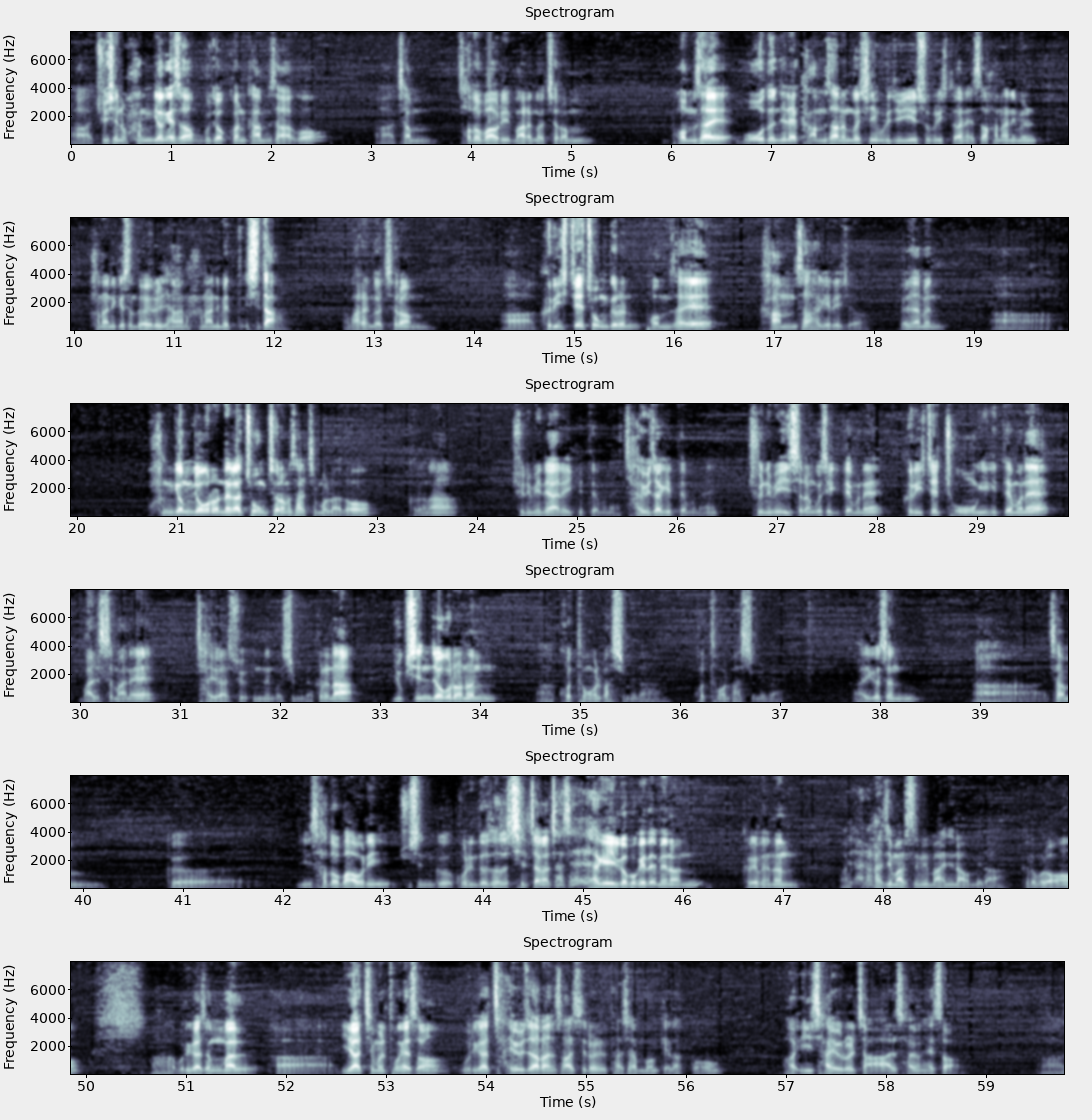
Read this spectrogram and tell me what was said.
아, 주신 환경에서 무조건 감사하고 아, 참 사도 바울이 말한 것처럼 범사의 모든 일에 감사하는 것이 우리 주 예수 그리스도 안에서 하나님을 하나님께서 너희를 향한 하나님의 뜻이다 말한 것처럼 아, 그리스도의 종들은 범사에 감사하게 되죠. 왜냐하면 아, 환경적으로 내가 종처럼 살지 몰라도 그러나 주님이 내 안에 있기 때문에 자유자기 때문에 주님이 있으라는 것이기 때문에 그리스도의 종이기 때문에 말씀 안에 자유할 수 있는 것입니다. 그러나 육신적으로는 아, 고통을 받습니다. 고통을 받습니다. 아, 이것은 아, 참그 사도 바울이 주신 그 고린도전서 7장을 자세하게 읽어보게 되면은 그러면은 여러 가지 말씀이 많이 나옵니다. 그러므로 우리가 정말 이 아침을 통해서 우리가 자유자란 사실을 다시 한번 깨닫고 이 자유를 잘 사용해서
